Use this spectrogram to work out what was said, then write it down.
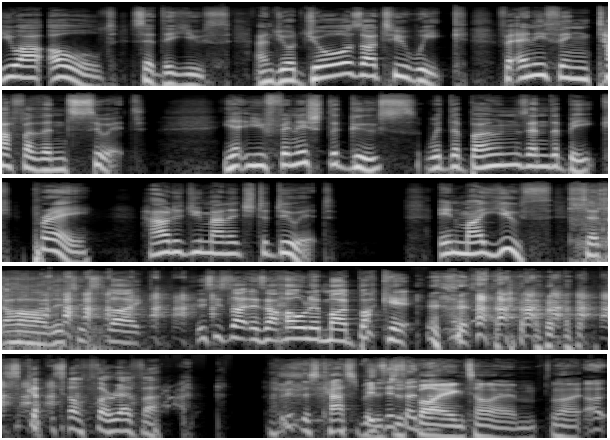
You are old, said the youth, and your jaws are too weak for anything tougher than suet. Yet you finished the goose with the bones and the beak. Pray, how did you manage to do it? In my youth, said, ah, oh, this is like, this is like there's a hole in my bucket. this goes on forever. I think this caterpillar Is is just a- buying time. Like, Oh,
